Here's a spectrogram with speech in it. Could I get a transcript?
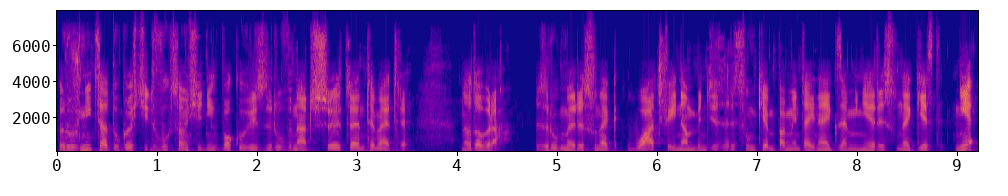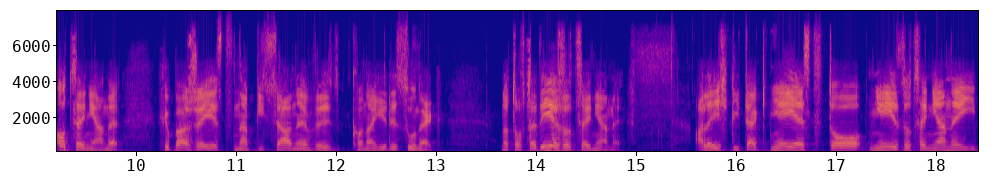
Różnica długości dwóch sąsiednich boków jest równa 3 cm. No dobra, zróbmy rysunek. Łatwiej nam będzie z rysunkiem. Pamiętaj, na egzaminie rysunek jest nieoceniany, chyba że jest napisane wykonaj rysunek. No to wtedy jest oceniany. Ale jeśli tak nie jest, to nie jest oceniany i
